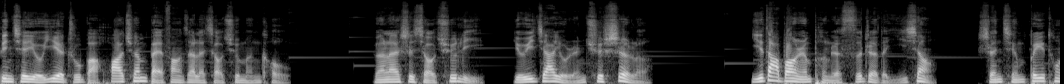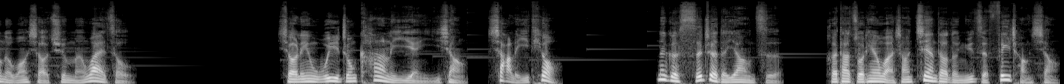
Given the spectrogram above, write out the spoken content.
并且有业主把花圈摆放在了小区门口，原来是小区里有一家有人去世了，一大帮人捧着死者的遗像，神情悲痛地往小区门外走。小林无意中看了一眼遗像，吓了一跳，那个死者的样子和他昨天晚上见到的女子非常像。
